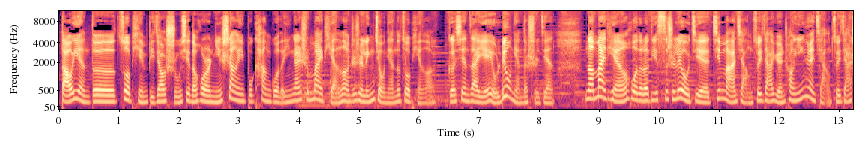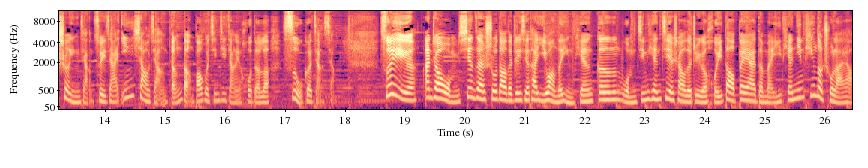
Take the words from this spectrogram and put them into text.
导演的作品比较熟悉的，或者您上一部看过的，应该是《麦田》了。这是零九年的作品了，隔现在也有六年的时间。那《麦田》获得了第四十六届金马奖最佳原创音乐奖、最佳摄影奖、最佳音效奖等等，包括金鸡奖也获得了四五个奖项。所以，按照我们现在说到的这些，他以往的影片跟我们今天介绍的这个《回到被爱的每一天》，您听得出来啊？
